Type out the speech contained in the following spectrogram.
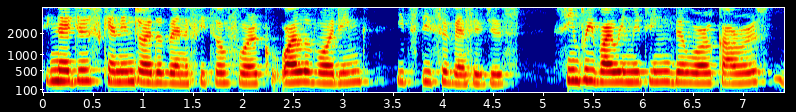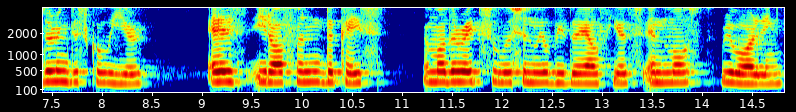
Teenagers can enjoy the benefits of work while avoiding its disadvantages simply by limiting their work hours during the school year. As is often the case, a moderate solution will be the healthiest and most rewarding.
